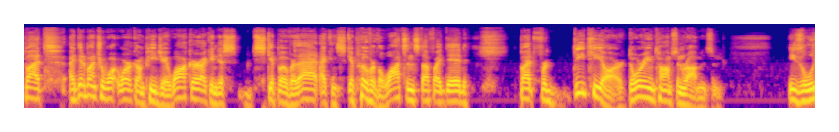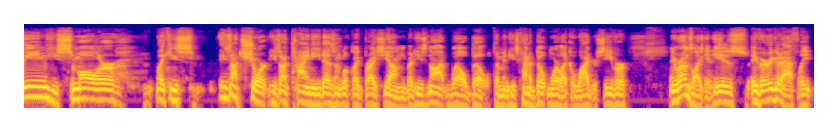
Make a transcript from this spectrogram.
But I did a bunch of work on PJ Walker. I can just skip over that. I can skip over the Watson stuff I did. But for DTR, Dorian Thompson Robinson, he's lean, he's smaller, like he's he's not short, he's not tiny, he doesn't look like Bryce Young, but he's not well built. I mean, he's kind of built more like a wide receiver. And he runs like it. He is a very good athlete.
